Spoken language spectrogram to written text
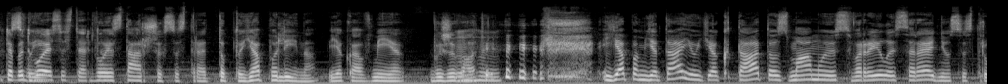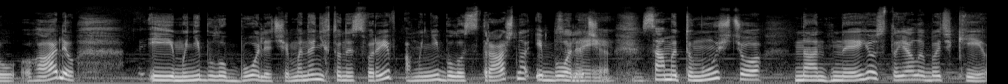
У тебе своїй- двоє сестер? Двоє старших сестер. Тобто я Поліна, яка вміє виживати. І я пам'ятаю, як тато з мамою сварили середню сестру Галю. І мені було боляче. Мене ніхто не сварив, а мені було страшно і боляче. Саме тому, що над нею стояли батьки.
